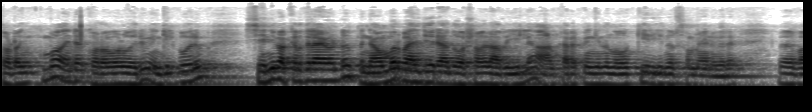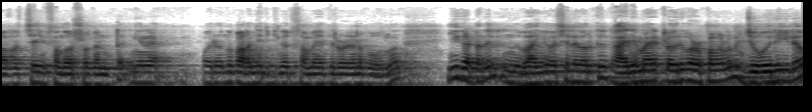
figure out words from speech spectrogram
തുടങ്ങുമ്പോൾ അതിന്റെ കുറവുകൾ വരും. എങ്കിൽ പോലും ശനി വക്രത്തിലായതുകൊണ്ട് നവംബർ പതിനഞ്ച് വരെ ആ ദോഷം അവർ അറിയില്ല. ആൾക്കാരൊക്കെ ഇങ്ങനെ നോക്കിയിരിക്കുന്ന ഒരു സമയമാണ് ഇവരെ. ഇവരെ വളർച്ചയും സന്തോഷവും കണ്ടിട്ട് ഇങ്ങനെ ഓരോന്ന് പറഞ്ഞിരിക്കുന്ന ഒരു സമയത്തിലൂടെയാണ് പോകുന്നത്. ഈ ഘട്ടത്തിൽ ഭാഗ്യവശാൽ ഇവർക്ക് കാര്യമായിട്ടുള്ള ഒരു കുഴപ്പങ്ങളും ജോലിയിലോ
